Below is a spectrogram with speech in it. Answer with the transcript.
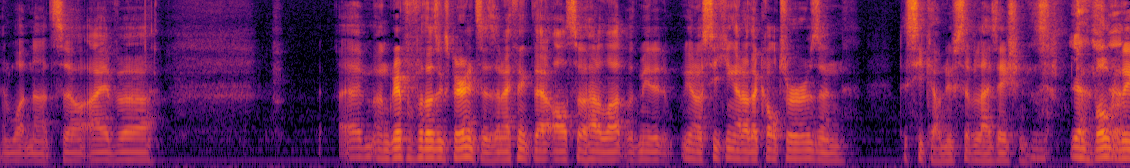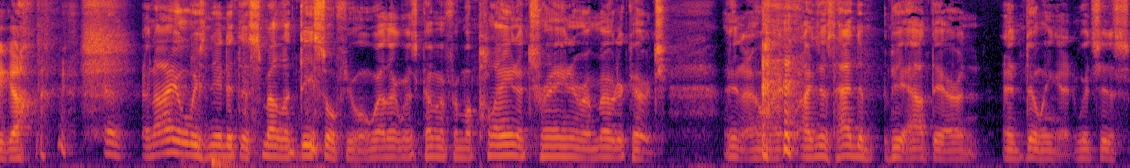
and whatnot. So I've uh, I'm, I'm grateful for those experiences, and I think that also had a lot with me to you know seeking out other cultures and to seek out new civilizations. Yes, to boldly go. And, and I always needed to smell of diesel fuel, whether it was coming from a plane, a train, or a motor coach. You know, I, I just had to be out there and, and doing it, which is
